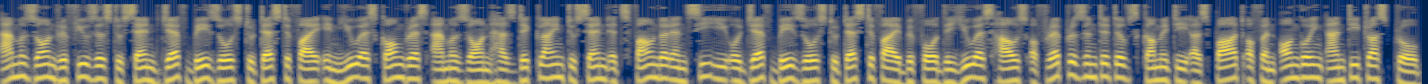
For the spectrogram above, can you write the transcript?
Amazon refuses to send Jeff Bezos to testify in U.S. Congress. Amazon has declined to send its founder and CEO Jeff Bezos to testify before the U.S. House of Representatives committee as part of an ongoing antitrust probe,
